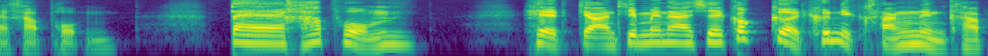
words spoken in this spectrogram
นะครับผม แต่ครับผมเหตุการณ์ที่ไม่น่าเชื่อก็เกิดขึ้นอีกครั้งหนึ่งครับ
